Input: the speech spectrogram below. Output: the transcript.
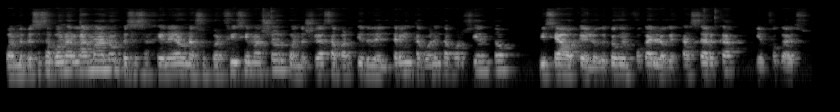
Cuando empezás a poner la mano, empezás a generar una superficie mayor. Cuando llegas a partir del 30-40%, dice, ah, ok, lo que tengo que enfocar es lo que está cerca y enfoca eso.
